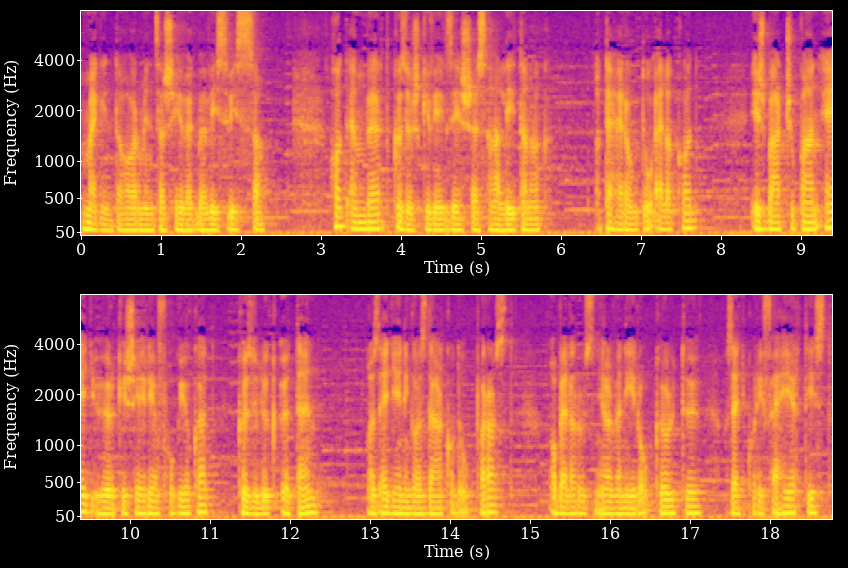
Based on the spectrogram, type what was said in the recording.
megint a 30-as évekbe visz vissza. Hat embert közös kivégzésre szállítanak. A teherautó elakad, és bár csupán egy őr kíséri a foglyokat, közülük öten, az egyéni gazdálkodó paraszt, a belarusz nyelven író költő, az egykori fehér tiszt,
